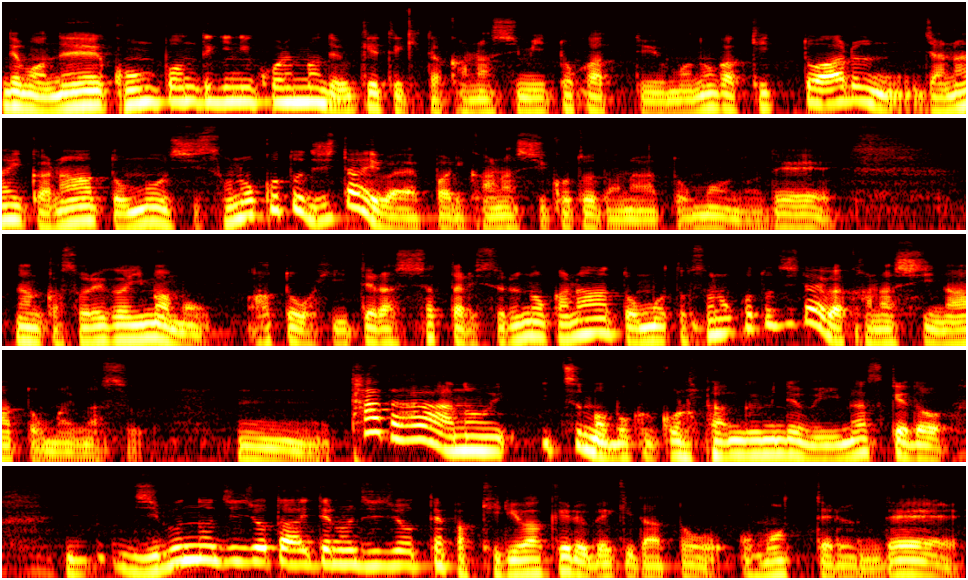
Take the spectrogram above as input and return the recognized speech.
でもね、根本的にこれまで受けてきた悲しみとかっていうものがきっとあるんじゃないかなと思うし、そのこと自体はやっぱり悲しいことだなと思うので、なんかそれが今も後を引いてらっしゃったりするのかなと思うとそのこと自体は悲しいなと思います。うん、ただあのいつも僕この番組でも言いますけど自分の事情と相手の事情ってやっぱ切り分けるべきだと思ってるんで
